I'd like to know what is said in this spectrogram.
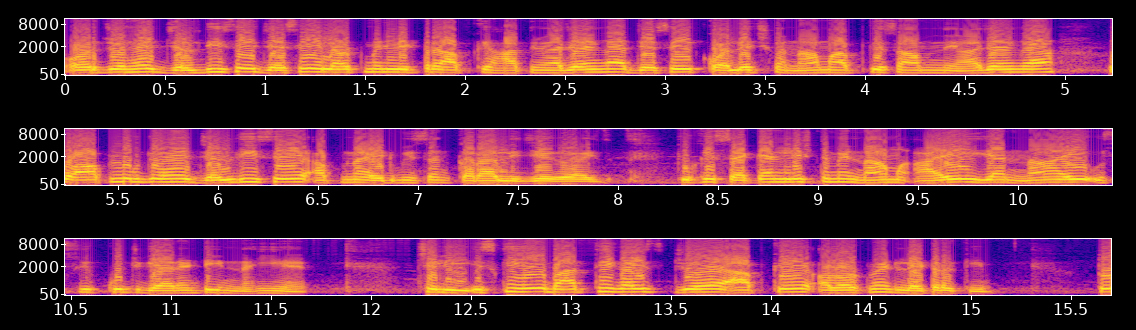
और जो है जल्दी से जैसे ही अलॉटमेंट लेटर आपके हाथ में आ जाएगा, जैसे ही कॉलेज का नाम आपके सामने आ जाएगा तो आप लोग जो है जल्दी से अपना एडमिशन करा लीजिएगा क्योंकि सेकेंड लिस्ट में नाम आए या ना आए, उसकी कुछ गारंटी नहीं है। चलिए, इसकी ये बात थी गाइज़ जो है आपके अलॉटमेंट लेटर की। तो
